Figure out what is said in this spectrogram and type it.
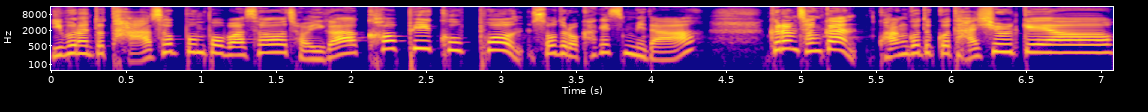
이번엔 또 다섯 분 뽑아서 저희가 커피 쿠폰 쏘도록 하겠습니다. 그럼 잠깐 광고 듣고 다시 올게요.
